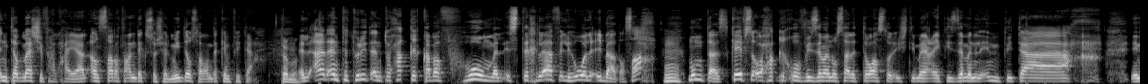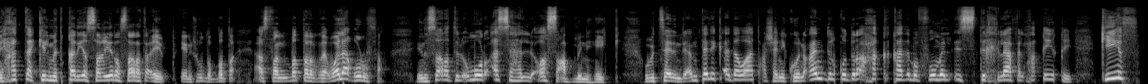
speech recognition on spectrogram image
انت ماشي في الحياة الآن صارت عندك social media وصار عندك انفتاح. تمام. الآن أنت تريد أن تحقق مفهوم الاستخلاف اللي هو العبادة صح؟ مم. ممتاز. كيف سأحققه في زمن وسائل التواصل الاجتماعي في زمن الانفتاح؟ يعني حتى كلمة قرية صغيرة صارت عيب. يعني شو بطل أصلا بطل ولا غرفة. يعني صارت الأمور أسهل وأصعب من هيك. وبالتالي بدي أمتلك أدوات عشان يكون عندي القدرة أحقق هذا مفهوم الاستخلاف الحقيقي. كيف؟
